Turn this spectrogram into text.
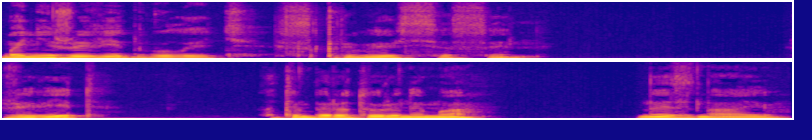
Мені живіт болить, скривився син. Живіт? А температури нема? Не знаю.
